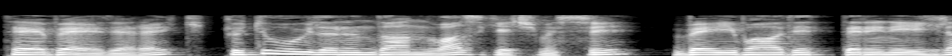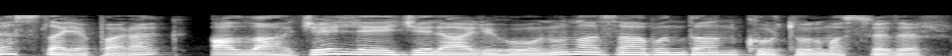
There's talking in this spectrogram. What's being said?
tevbe ederek kötü huylarından vazgeçmesi ve ibadetlerini ihlasla yaparak Allah Celle Celaluhu'nun azabından kurtulmasıdır.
